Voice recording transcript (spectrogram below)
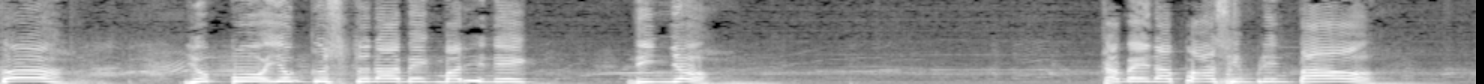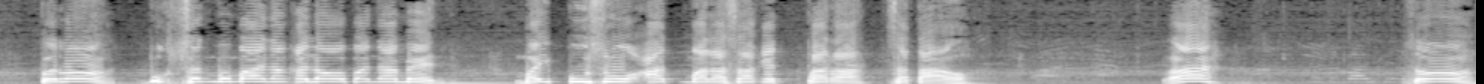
So, yun po yung gusto naming marinig ninyo. Kami napakasimpleng tao. Pero buksan mo man ang kalooban namin, may puso at malasakit para sa tao. Ha? So,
